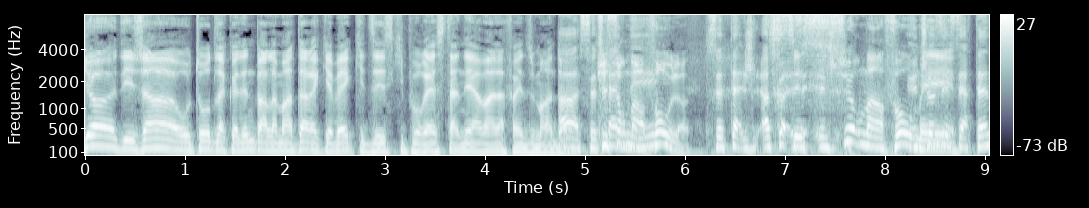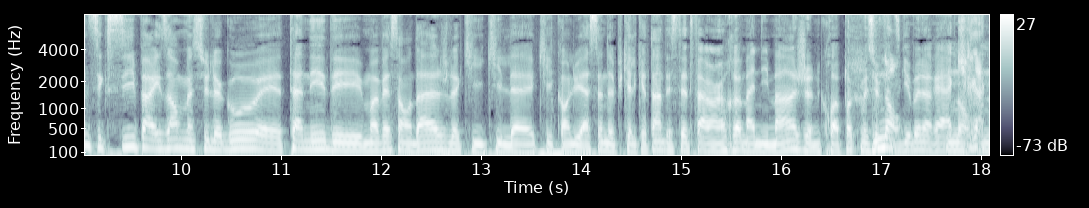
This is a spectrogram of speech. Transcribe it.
y a des gens autour de la colline parlementaire à Québec qui disent qu'ils pourraient cette année avant la fin du mandat. Ah, c'est sûrement faux, là. je- C'est sûrement faux, Une mais... chose est certaine, c'est que si, par exemple, M. Legault est tanné des mauvais sondages là, qui, qu'on lui assène depuis quelque temps, décidé de faire un remaniement, je ne crois pas que M. Non. Fitzgibbon aurait à non, craindre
